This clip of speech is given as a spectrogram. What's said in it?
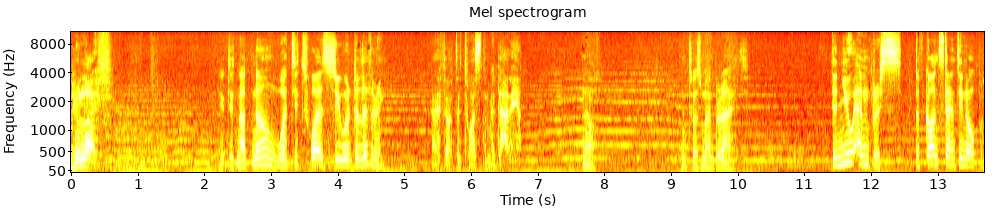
New life. You did not know what it was you were delivering. I thought it was the medallion. No. It was my bride. The new Empress of Constantinople.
